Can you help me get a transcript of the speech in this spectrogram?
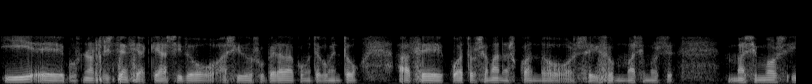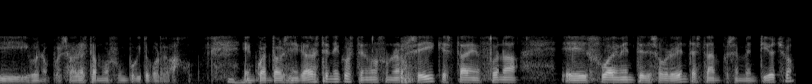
y eh, pues una resistencia que ha sido ha sido superada, como te comento, hace cuatro semanas cuando se hizo máximos máximos y bueno, pues ahora estamos un poquito por debajo. En cuanto a los indicadores técnicos, tenemos un RSI que está en zona eh, suavemente de sobreventa, está pues en 28.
